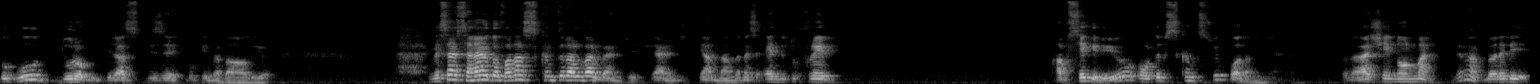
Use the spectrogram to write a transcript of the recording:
Bu, bu durum biraz bizi bu filme bağlıyor. Mesela senaryoda falan sıkıntılar var bence. Yani ciddi anlamda. Mesela Andy Dufresne hapse giriyor. Orada bir sıkıntısı yok bu adamın yani. Böyle her şey normal değil mi? Böyle bir,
